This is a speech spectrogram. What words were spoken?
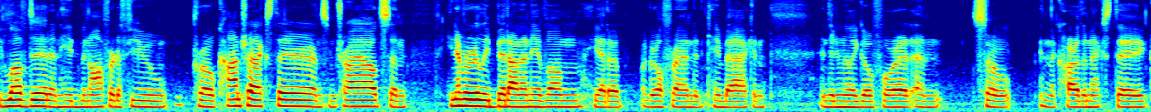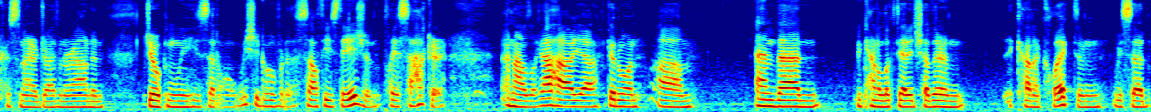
he loved it, and he'd been offered a few pro contracts there and some tryouts, and he never really bid on any of them. He had a, a girlfriend and came back and, and didn't really go for it, and so in the car the next day, Chris and I are driving around, and jokingly he said, "Oh, we should go over to Southeast Asia and play soccer," and I was like, "Aha, yeah, good one." Um, and then we kind of looked at each other and it kind of clicked, and we said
